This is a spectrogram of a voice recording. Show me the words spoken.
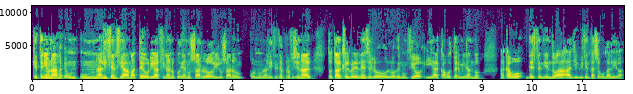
que tenía una, licencia amateur y al final no podían usarlo y lo usaron con una licencia profesional. Total, que el Belenenses lo, denunció y acabó terminando, acabó descendiendo a, a Gil Vicente a Segunda Liga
